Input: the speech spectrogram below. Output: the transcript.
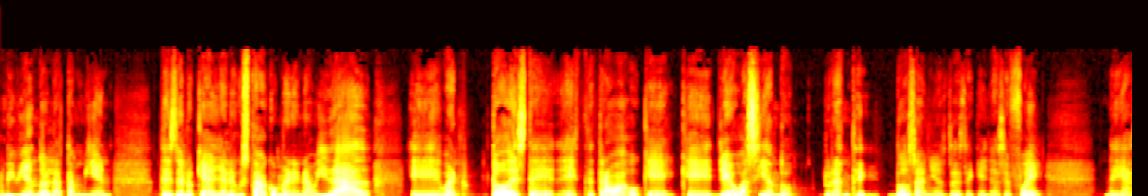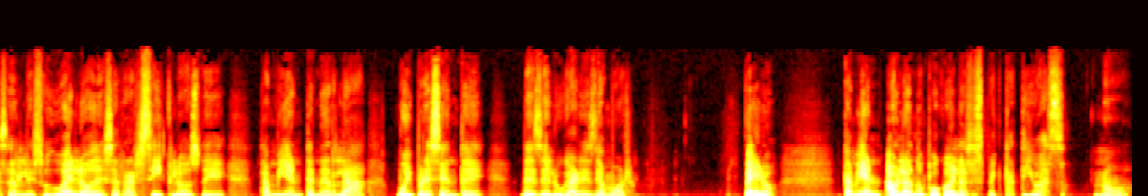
viviéndola también desde lo que a ella le gustaba comer en Navidad, eh, bueno, todo este, este trabajo que, que llevo haciendo durante dos años desde que ella se fue, de hacerle su duelo, de cerrar ciclos, de también tenerla muy presente desde lugares de amor. Pero también hablando un poco de las expectativas, ¿no?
